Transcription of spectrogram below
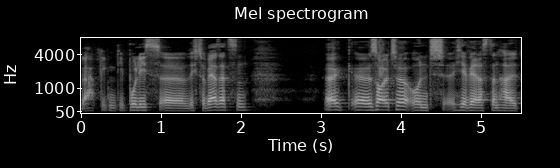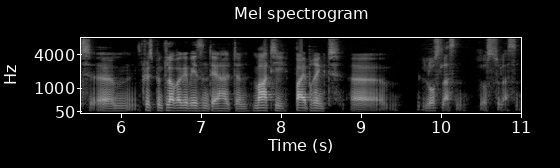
ja, gegen die Bullies äh, sich zur Wehr setzen äh, äh, sollte. Und hier wäre es dann halt ähm, Crispin Glover gewesen, der halt dann Marty beibringt, äh, loslassen, loszulassen.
